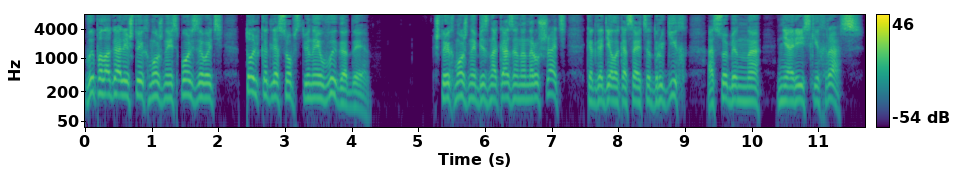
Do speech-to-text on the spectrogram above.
Вы полагали, что их можно использовать только для собственной выгоды, что их можно безнаказанно нарушать, когда дело касается других, особенно неарийских рас.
